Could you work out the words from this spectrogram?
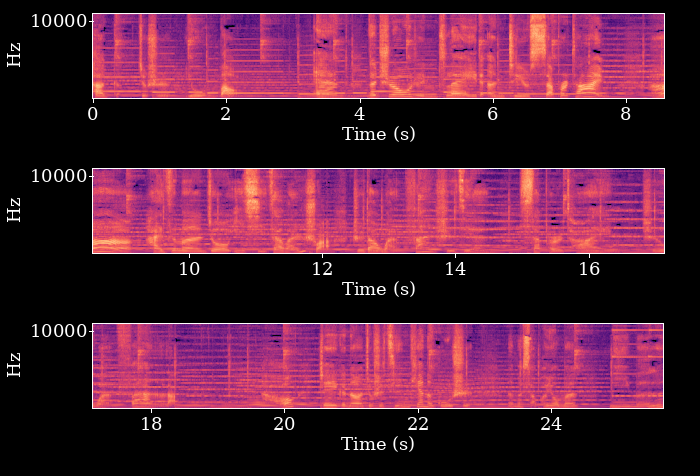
hug 就是拥抱。And the children played until supper time. 啊， 孩子们就一起在玩耍，直到晚饭时间，supper time，吃晚饭了。好。这个呢，就是今天的故事。那么，小朋友们，你们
